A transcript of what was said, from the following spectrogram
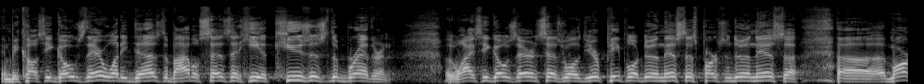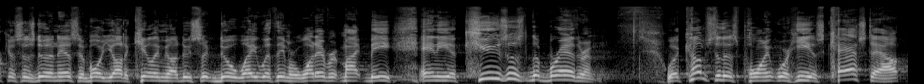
And because he goes there, what he does, the Bible says that he accuses the brethren. Otherwise, he goes there and says, Well, your people are doing this, this person's doing this, uh, uh, Marcus is doing this, and boy, you ought to kill him, you ought to do, do away with him, or whatever it might be. And he accuses the brethren. Well, it comes to this point where he is cast out.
